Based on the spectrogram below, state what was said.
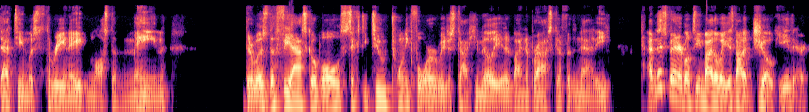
that team was three and eight and lost to Maine. There was the Fiasco Bowl, 62-24. We just got humiliated by Nebraska for the Natty. And this Vanderbilt team, by the way, is not a joke either.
